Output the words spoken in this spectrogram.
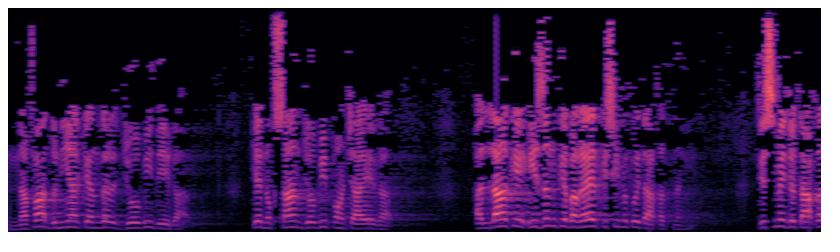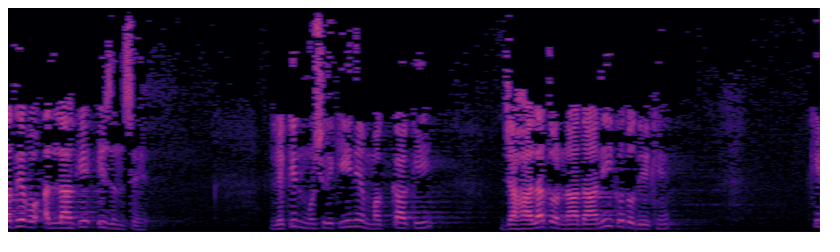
نفع دنیا کے اندر جو بھی دے گا یا نقصان جو بھی پہنچائے گا، اللہ کے اذن کے بغیر کسی میں کوئی طاقت نہیں۔ جس میں جو طاقت ہے وہ اللہ کے اذن سے ہے۔ لیکن مشرقین مکہ کی جہالت اور نادانی کو تو دیکھیں کہ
